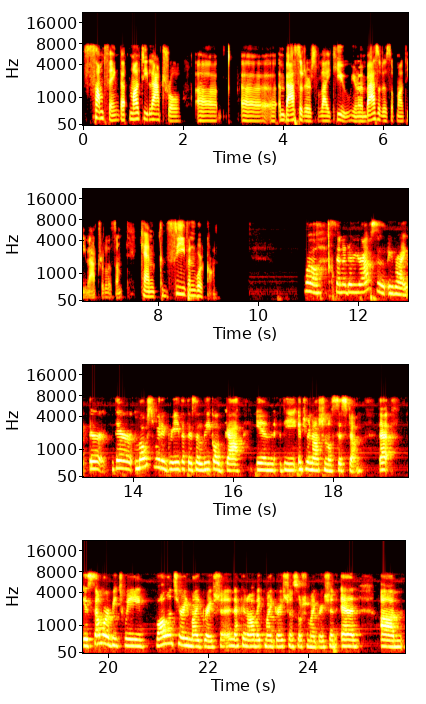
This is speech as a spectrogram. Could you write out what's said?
something that multilateral uh, uh, ambassadors like you, you know, ambassadors of multilateralism, can conceive and work on? Well, Senator, you're absolutely right. There, there, most would agree that there's a legal gap in the international system that is somewhere between voluntary migration, economic migration, social migration, and um,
